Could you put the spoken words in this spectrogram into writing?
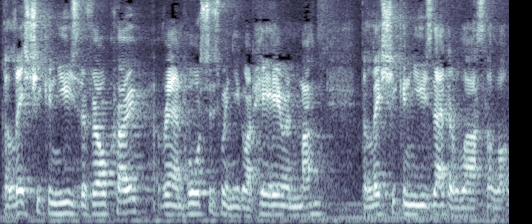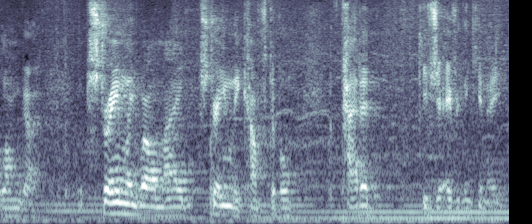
The less you can use the Velcro around horses when you've got hair and mud, the less you can use that, it'll last a lot longer extremely well made, extremely comfortable, padded, gives you everything you need.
